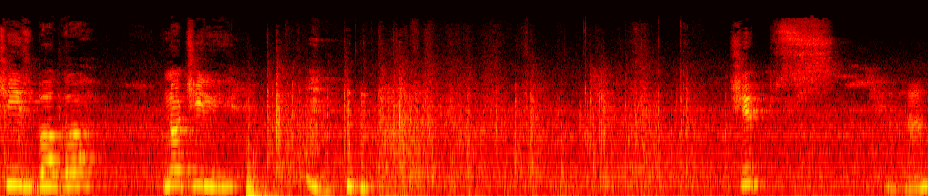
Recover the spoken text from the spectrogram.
Cheeseburger, no chili. chips, mm-hmm.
